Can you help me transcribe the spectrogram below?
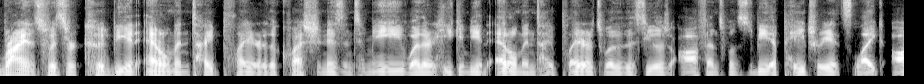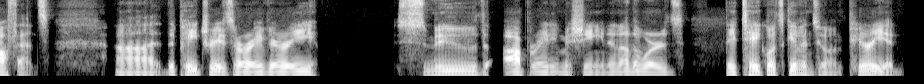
Ryan Switzer could be an Edelman type player. The question isn't to me whether he can be an Edelman type player. It's whether the Steelers offense wants to be a Patriots like offense. Uh, the Patriots are a very smooth operating machine. In other words, they take what's given to them, period.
